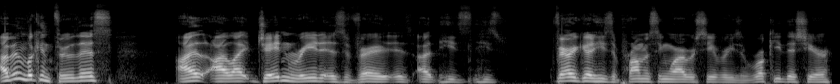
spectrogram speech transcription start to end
I've been looking through this. I I like Jayden Reed is a very is uh, he's he's very good. He's a promising wide receiver. He's a rookie this year.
